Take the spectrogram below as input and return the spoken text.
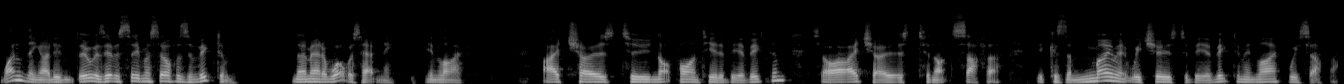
One thing I didn't do was ever see myself as a victim, no matter what was happening in life. I chose to not volunteer to be a victim, so I chose to not suffer because the moment we choose to be a victim in life, we suffer.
